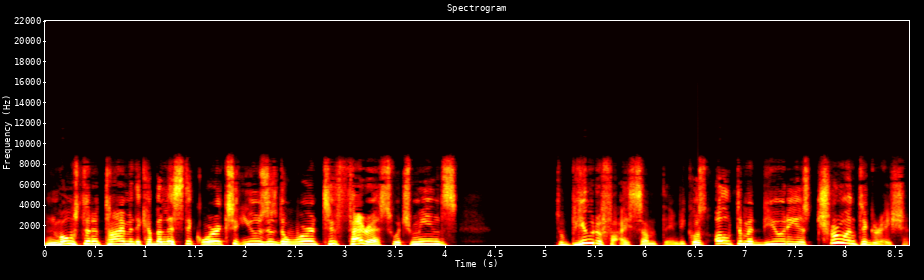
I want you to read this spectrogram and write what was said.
Most of the time in the Kabbalistic works, it uses the word tiferes, which means to beautify something, because ultimate beauty is true integration.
